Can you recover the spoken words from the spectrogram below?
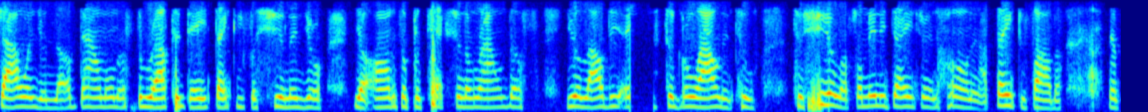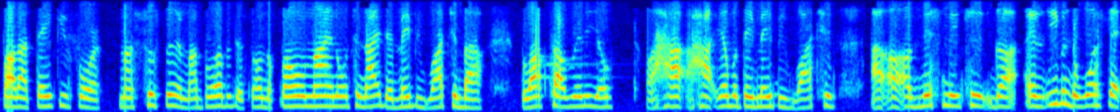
showering your love down on us throughout the day. Thank you for shielding your your arms of protection around us. You allow the angels to go out and to to shield us from any danger and harm. And I thank you, Father. And Father, I thank you for my sister and my brother that's on the phone line on tonight that may be watching by Blog Talk Radio or how, however they may be watching uh, uh, listening to God, and even the ones that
